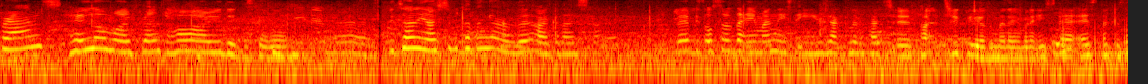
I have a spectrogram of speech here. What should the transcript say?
friends. Hello my friend, how are you dedi sana. Bir tane yaşlı bir kadın geldi arkadaşlar. Ve biz o sırada Eymen'le işte İngilizce hakkında birkaç e, ta- trik veriyordum ben Eymen'e. İşte S takısı.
